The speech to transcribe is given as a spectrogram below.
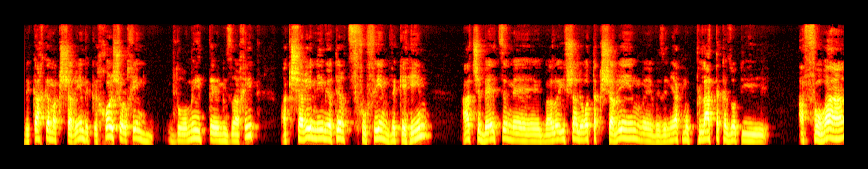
וכך גם הקשרים, וככל שהולכים דרומית-מזרחית, אה, הקשרים נהיים יותר צפופים וכהים, עד שבעצם כבר לא אי אפשר לראות את הקשרים, וזה נהיה כמו פלטה כזאת אפורה,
